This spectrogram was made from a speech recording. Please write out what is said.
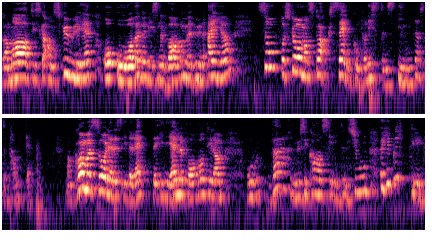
dramatiske anskuelighet og overbevisende varme hun eier, så forstår man straks selv komponistens innerste tanke. Man kommer således i det rette, ideelle forhold til ham, hvor hver musikalske intensjon øyeblikkelig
